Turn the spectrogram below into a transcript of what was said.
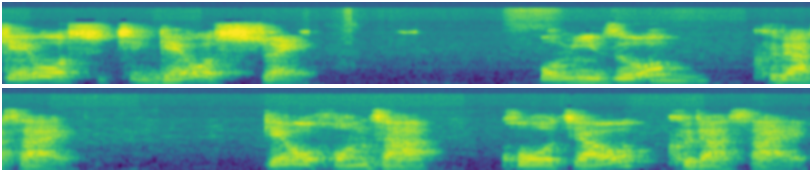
给我水，请给我水。我名字哦，ください。给我红茶，紅茶をください。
